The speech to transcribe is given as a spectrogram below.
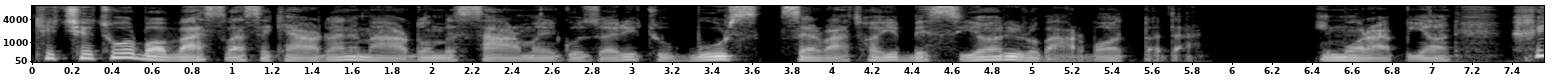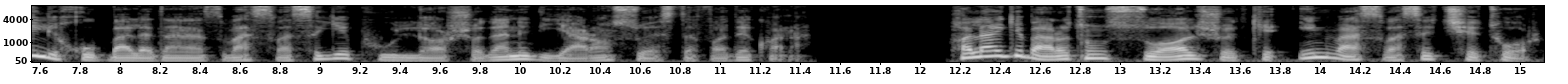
که چطور با وسوسه کردن مردم به سرمایه گذاری تو بورس ثروتهای بسیاری رو برباد دادن. این مربیان خیلی خوب بلدن از وسوسه پولدار شدن دیگران سوء استفاده کنن. حالا اگه براتون سوال شد که این وسوسه چطور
